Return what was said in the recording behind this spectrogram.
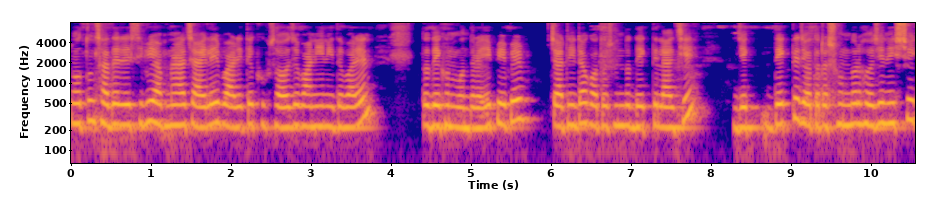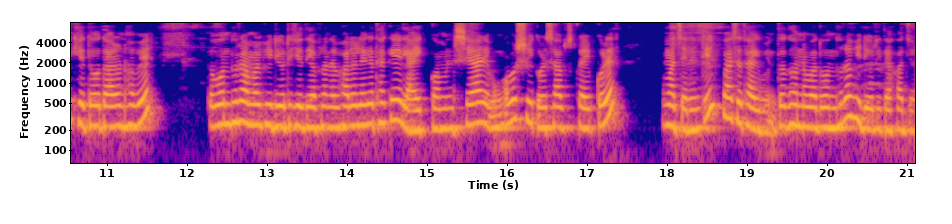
নতুন স্বাদের রেসিপি আপনারা চাইলেই বাড়িতে খুব সহজে বানিয়ে নিতে পারেন। তো দেখুন বন্ধুরা, এই পেঁপের চাটনিটা কত সুন্দর দেখতে লাগছে। যে, দেখতে যতটা সুন্দর হয়েছে নিশ্চয়ই খেতেও দারুণ হবে। তো বন্ধুরা, আমার ভিডিওটি যদি আপনাদের ভালো লেগে থাকে লাইক কমেন্ট শেয়ার এবং অবশ্যই করে সাবস্ক্রাইব করে আমার চ্যানেলটির পাশে থাকবেন। তো ধন্যবাদ বন্ধুরা ভিডিওটি দেখার জন্য।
